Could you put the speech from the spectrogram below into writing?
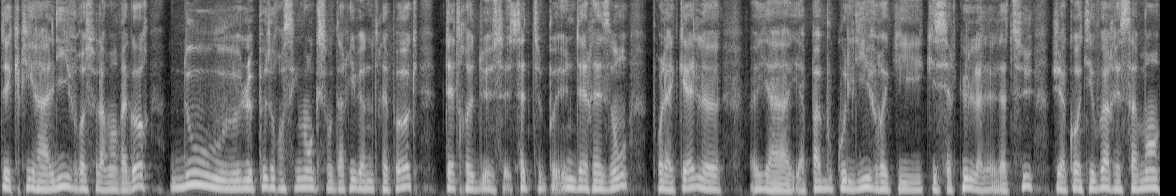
d'écrire un livre sur la mandragore, d'où le peu de renseignements qui sont arrivés à notre époque, peut-être une des raisons pour laquelle euh, il y a, pas beaucoup de livres qui, circulent là- là-dessus. J'ai encore été voir récemment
